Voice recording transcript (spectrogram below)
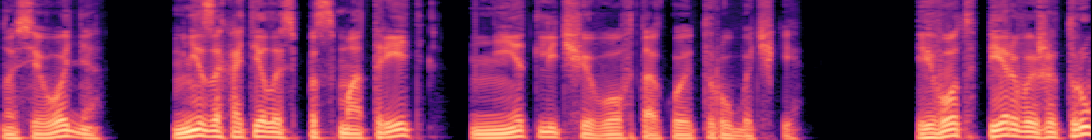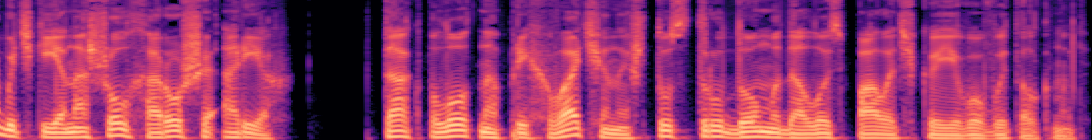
Но сегодня мне захотелось посмотреть, нет ли чего в такой трубочке. И вот в первой же трубочке я нашел хороший орех так плотно прихвачены, что с трудом удалось палочкой его вытолкнуть.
